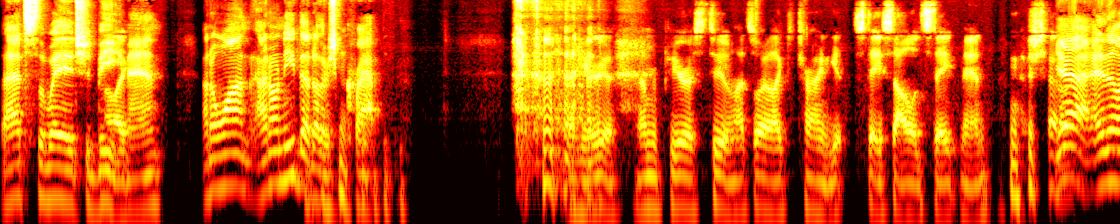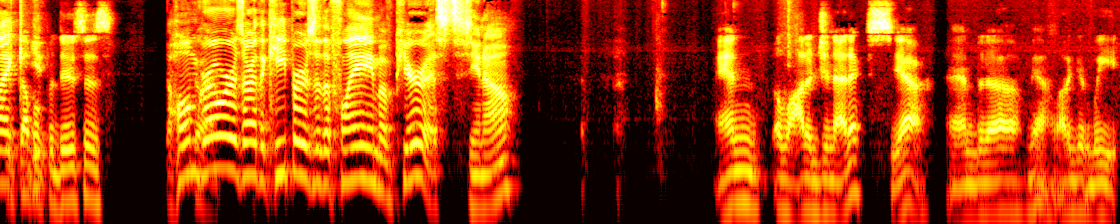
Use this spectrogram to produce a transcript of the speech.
That's the way it should be, I like- man. I don't want. I don't need that other crap. i hear you i'm a purist too that's why i like to try and get stay solid state man Yeah, and then to a like couple you- producers The home Go growers are the keepers of the flame of purists, you know? and a lot of genetics yeah and uh yeah a lot of good wheat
